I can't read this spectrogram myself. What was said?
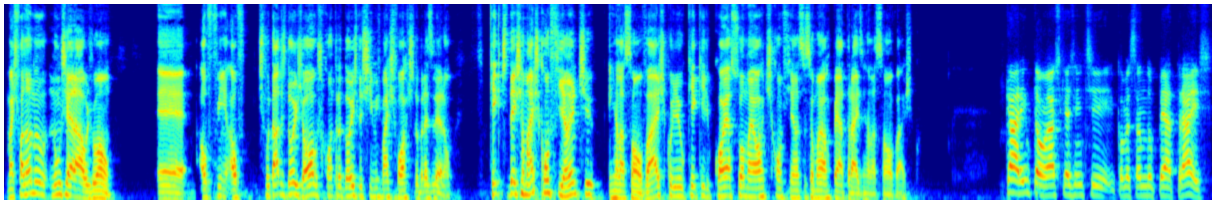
Mas falando num geral, João, é, ao fim, ao, disputados dois jogos contra dois dos times mais fortes do Brasileirão. Que, que te deixa mais confiante em relação ao Vasco e o que, que qual é a sua maior desconfiança, seu maior pé atrás em relação ao Vasco? Cara, então, eu acho que a gente, começando do pé atrás,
